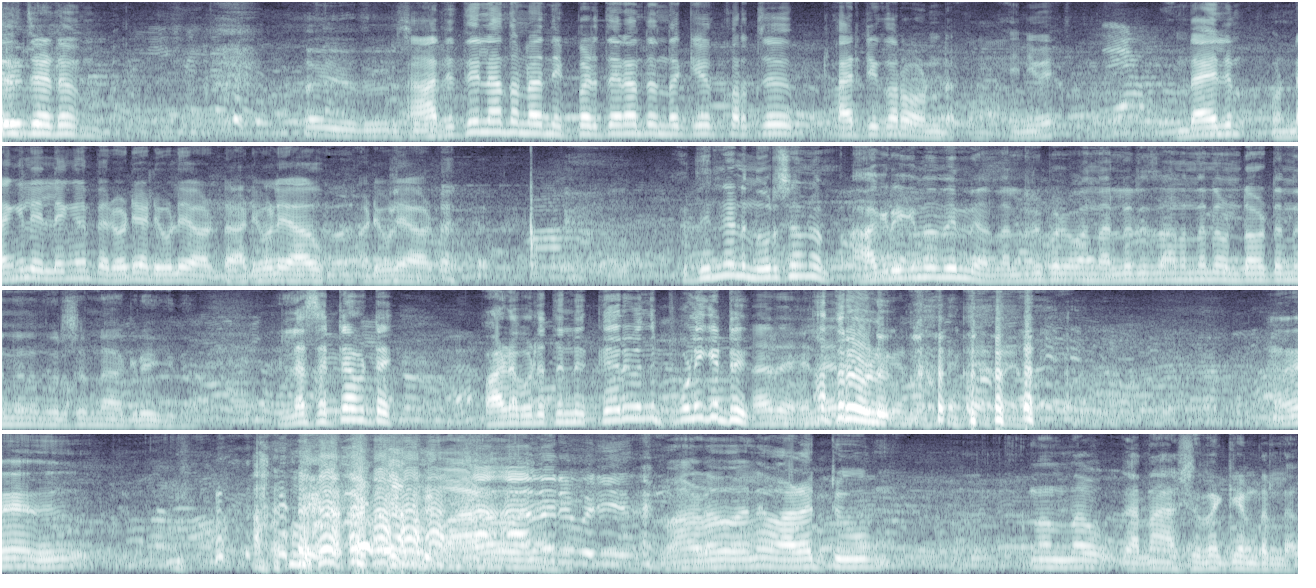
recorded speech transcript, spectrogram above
തീർച്ചയായിട്ടും. ആദ്യത്തിനകത്തുണ്ടായിരുന്നു. ഇപ്പോഴത്തേനകത്ത് എന്തൊക്കെയോ കുറച്ച് ക്ലാരിറ്റി കുറവുണ്ട്. ഇനി എന്തായാലും ഉണ്ടെങ്കിലും ഇല്ലെങ്കിലും പരിപാടി അടിപൊളിയാവട്ടെ. അടിപൊളിയാവും. അടിപൊളിയാവട്ടെ. ഇത് തന്നെയാണ് നൂറ് ശതമാനം ആഗ്രഹിക്കുന്നത് തന്നെയാണ് നല്ലൊരു നല്ലൊരു സാധനം തന്നെ ഉണ്ടാവട്ടെ എന്ന് തന്നെയാണ് നൂറ് ശതമാനം ആഗ്രഹിക്കുന്നത്. എല്ലാം സെറ്റ് ആവട്ടെ. വാഴപടത്തിന് കയറി വന്ന് പൊളിക്കട്ടെ. അത്രേ ഉള്ളൂ. അതായത് വാഴ പോലെ വാഴ ടൂ നന്നാവും കാരണം ആഷിറൊക്കെ ഉണ്ടല്ലോ.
